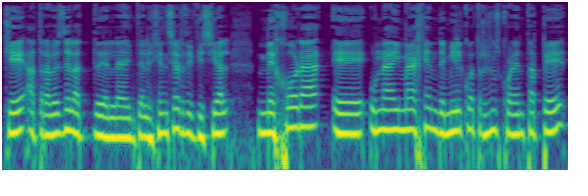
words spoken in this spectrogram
que a través de la, de la inteligencia artificial mejora eh, una imagen de 1440p,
